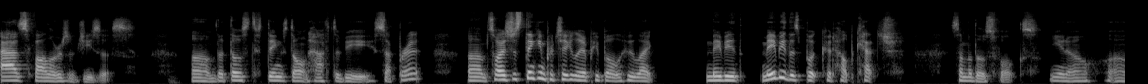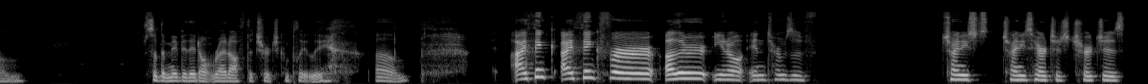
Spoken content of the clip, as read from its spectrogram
as followers of Jesus. Um, that those things don't have to be separate. Um, so I was just thinking particularly of people who like maybe maybe this book could help catch some of those folks, you know, um, so that maybe they don't write off the church completely. um, I think I think for other, you know, in terms of Chinese Chinese heritage churches,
